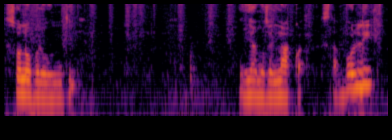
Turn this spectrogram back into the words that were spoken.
sono pronti. Vediamo se l'acqua sta a bollire.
